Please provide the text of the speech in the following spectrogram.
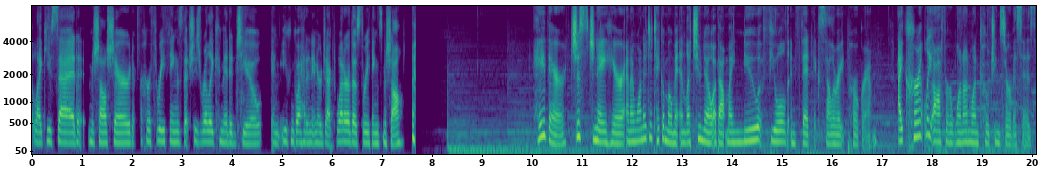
like you said, Michelle shared her three things that she's really committed to. And you can go ahead and interject. What are those three things, Michelle? Hey there, just Janae here, and I wanted to take a moment and let you know about my new Fueled and Fit Accelerate program. I currently offer one on one coaching services,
